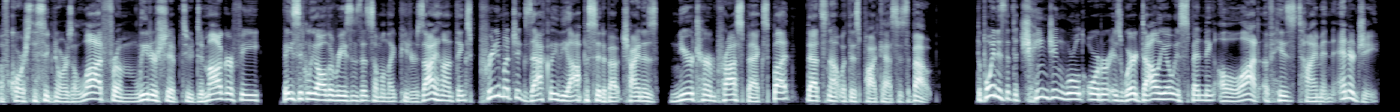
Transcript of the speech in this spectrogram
Of course, this ignores a lot from leadership to demography, basically all the reasons that someone like Peter Zeihan thinks pretty much exactly the opposite about China's near-term prospects, but that's not what this podcast is about. The point is that the changing world order is where Dalio is spending a lot of his time and energy.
